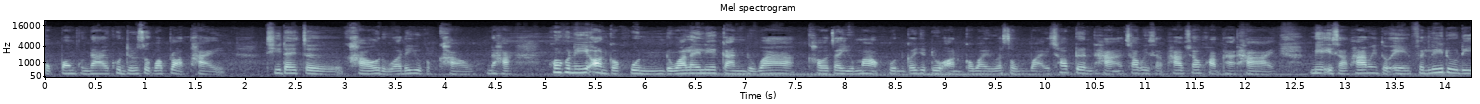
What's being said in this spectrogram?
ปกป้องคุณได้ คุณจะรู้สึกว่าปลอดภัยที่ได้เจอเขาหรือว่าได้อยู่กับเขานะคะ คนคนนี้อ่อนกว่าคุณหรือว่าไล่เลี่ยกันหรือว่าเขาจะอายุมากกว่าคุณก็จะดูอ่อนกว่าวัยหรือว่าสมวัยชอบเดินทาง ชอบอิสรภาพชอบความท้าทาย มีอิสรภาพในตัวเองเฟรนลี่ดูดี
